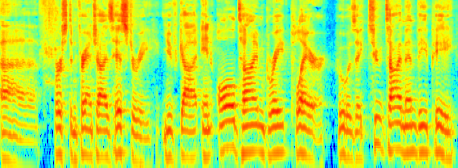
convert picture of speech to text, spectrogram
Uh, first in franchise history. You've got an all time great player who was a two time MVP.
